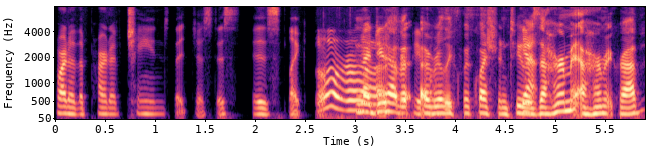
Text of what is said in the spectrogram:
part of the part of change that just is is like And I do have a, a really quick question too. Yeah. Is a hermit a hermit crab?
